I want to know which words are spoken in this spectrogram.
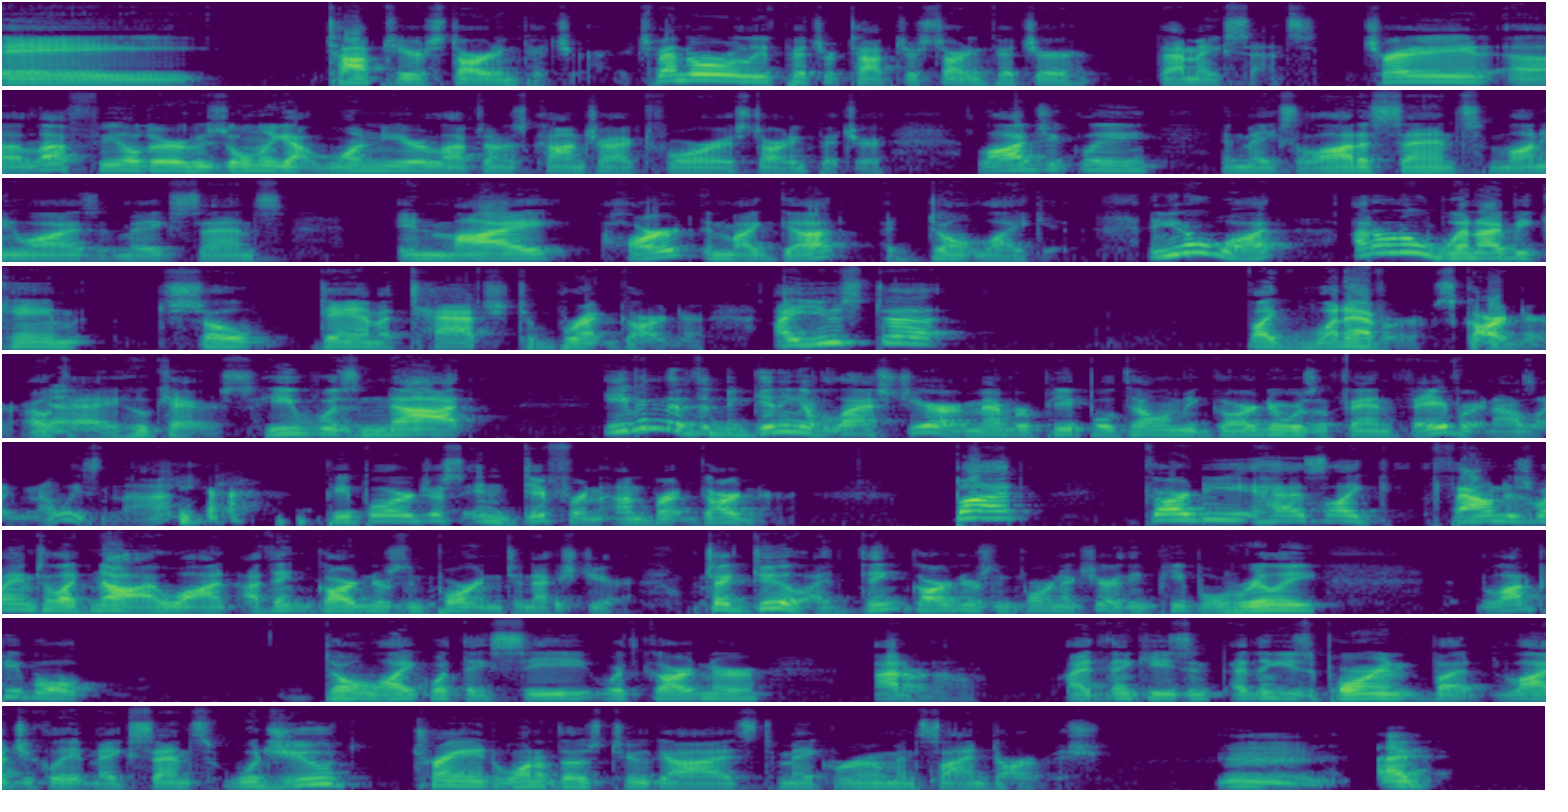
a top tier starting pitcher. Expendable relief pitcher, top tier starting pitcher. That makes sense. Trade a left fielder who's only got one year left on his contract for a starting pitcher. Logically, it makes a lot of sense. Money wise, it makes sense. In my heart, in my gut, I don't like it. And you know what? I don't know when I became so damn attached to Brett Gardner. I used to like whatever. It's Gardner. Okay, who cares? He was not even at the beginning of last year, I remember people telling me Gardner was a fan favorite, and I was like, no, he's not. People are just indifferent on Brett Gardner. But Gardy has like found his way into like, no, I want I think Gardner's important to next year. Which I do. I think Gardner's important next year. I think people really a lot of people don't like what they see with Gardner. I don't know. I think he's I think he's important, but logically it makes sense. Would you trade one of those two guys to make room and sign Darvish? Hmm. I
